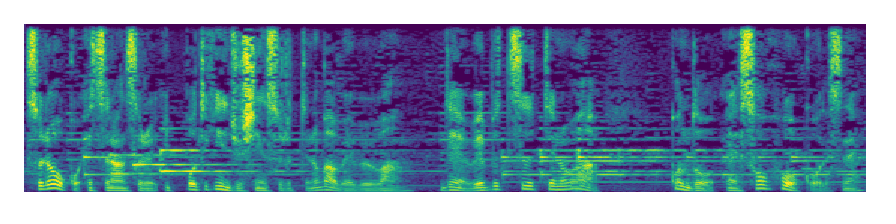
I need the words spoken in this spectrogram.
それをこう閲覧する、一方的に受信するっていうのが Web1。で、Web2 っていうのは、今度、えー、双方向ですね。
